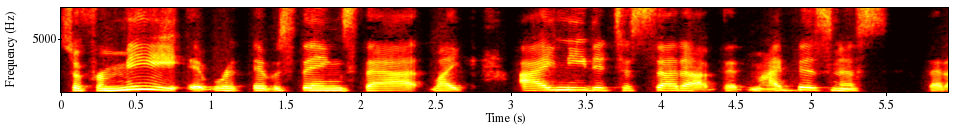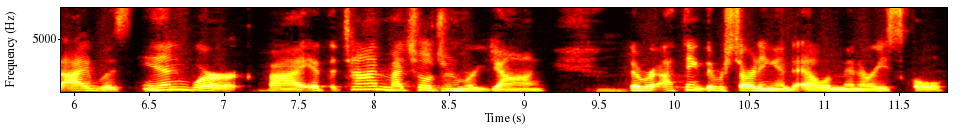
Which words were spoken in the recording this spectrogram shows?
So for me, it were, it was things that like I needed to set up that my business that I was in work by at the time my children were young. Mm. They were I think they were starting into elementary school.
